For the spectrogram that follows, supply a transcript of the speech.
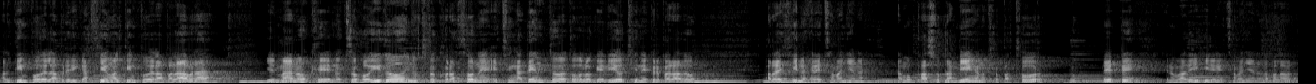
al tiempo de la predicación, al tiempo de la palabra. Y hermanos, que nuestros oídos y nuestros corazones estén atentos a todo lo que Dios tiene preparado para decirnos en esta mañana. Damos paso también a nuestro pastor Pepe, que nos va a dirigir en esta mañana la palabra.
